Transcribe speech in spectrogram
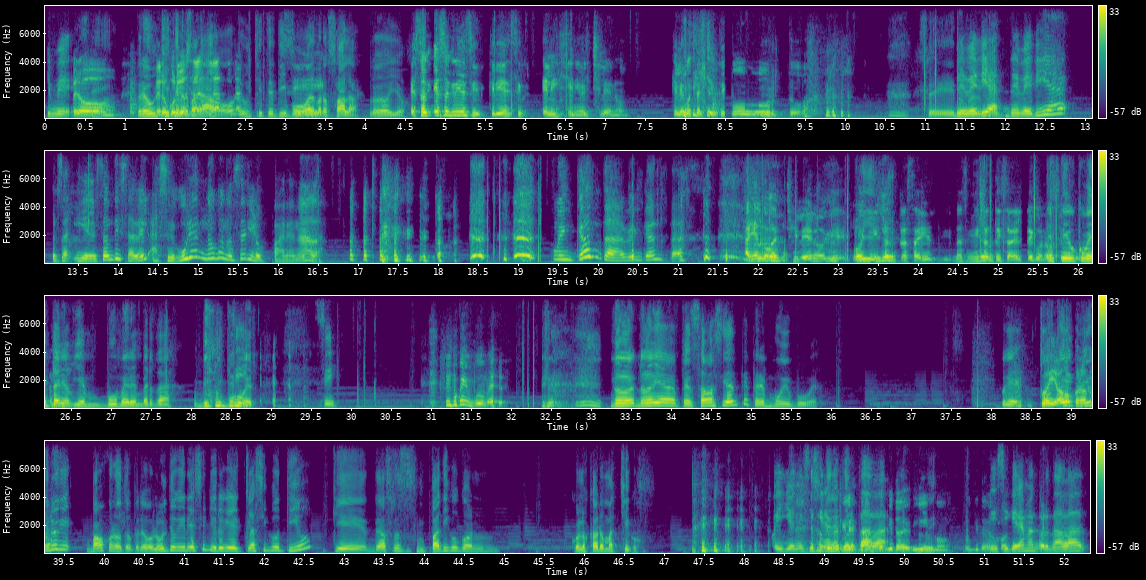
Pero, pero es un chiste preparado, es un chiste tipo Álvaro Sala, lo veo yo. Eso, eso quería decir, quería decir el ingenio del chileno, que le gusta el chiste corto. Sí, debería, debería, o sea, y en el Santa Isabel aseguran no conocerlo para nada. me encanta, me encanta. Hay algo más chileno que, Oye, Santa Isabel, ni Santa Isabel te conoce. Este es un comentario bien boomer, en verdad. Bien boomer. Sí. Muy boomer. No, no, lo había pensado así antes, pero es muy boomer. Porque Oye, ¿vamos con otro? creo que vamos con otro, pero lo último que quería decir, yo creo que el clásico tío que de hacerse simpático con, con los cabros más chicos. Oye, yo ni siquiera me acordaba. ni siquiera me acordaba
